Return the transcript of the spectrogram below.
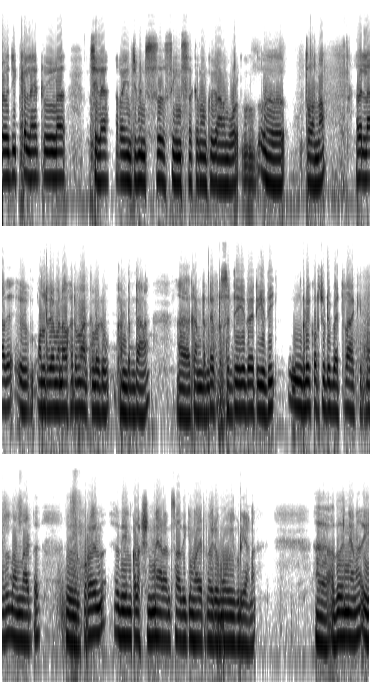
ലോജിക്കലായിട്ടുള്ള ചില അറേഞ്ച്മെന്റ്സ് സീൻസൊക്കെ നമുക്ക് കാണുമ്പോൾ തോന്നാം. അതല്ലാതെ വളരെ മനോഹരമായിട്ടുള്ളൊരു കണ്ടന്റാണ് കണ്ടന്റ് പ്രസന്റ് ചെയ്ത രീതി കൂടി കുറച്ചുകൂടി ബെറ്റർ ആക്കിയിരുന്നത് നന്നായിട്ട് കുറേ അധികം കളക്ഷൻ നേടാൻ സാധിക്കുമായിരുന്ന ഒരു മൂവി കൂടിയാണ്. അതുതന്നെയാണ് അത് തന്നെയാണ് ഈ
